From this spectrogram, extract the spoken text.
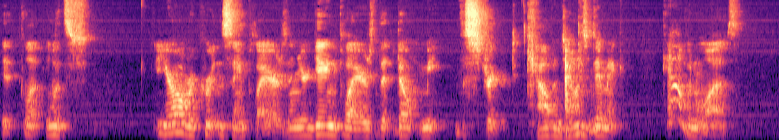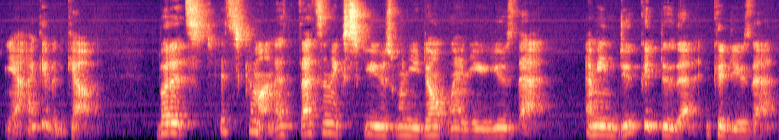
it, let, let's you're all recruiting the same players, and you're getting players that don't meet the strict Calvin Johnson. academic. Calvin was, yeah, I give it to Calvin. But it's it's come on, that, that's an excuse when you don't win. You use that. I mean, Duke could do that. Could use that.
